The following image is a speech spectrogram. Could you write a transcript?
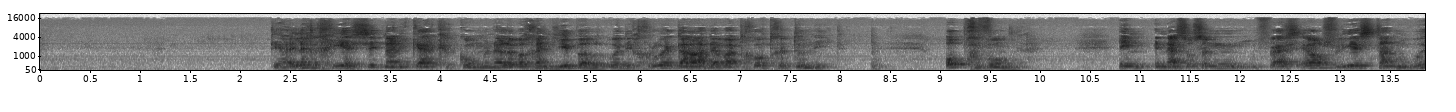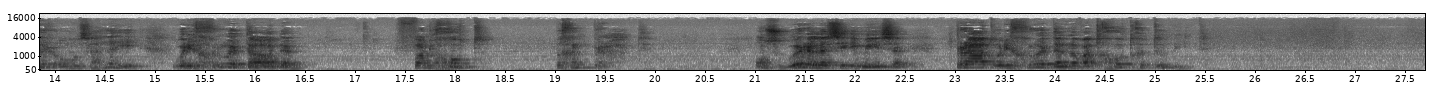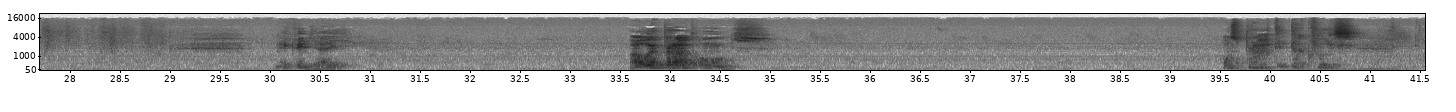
Die Heilige Gees het na die kerk gekom en hulle begin jubel oor die groot dade wat God gedoen het. Opgewonde. En en as ons in vers 11 lees dan hoor ons hulle het oor die groot dade van God begin praat. Ons hoor hulle sê die mense praat oor die groot dinge wat God gedoen het. Ek en jy. Waaroor praat ons? Ons praat nie dikwels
